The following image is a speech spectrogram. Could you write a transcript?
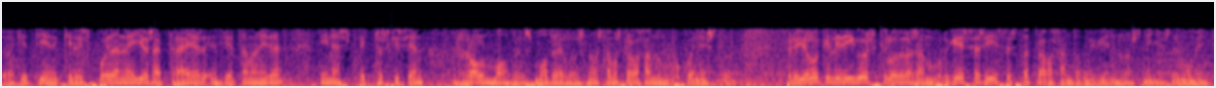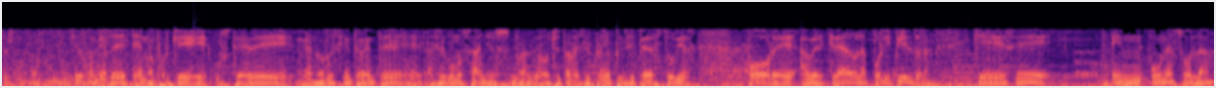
eh, que, tienen, que les puedan ellos atraer en cierta manera en aspectos que sean role models, modelos. no Estamos trabajando un poco en esto. Pero yo lo que le digo es que lo de las hamburguesas y esto está trabajando muy bien en los niños, de momento está trabajando. Quiero cambiarle de tema porque usted eh, ganó recientemente, eh, hace algunos años, más de ocho tal vez, el premio Príncipe de Asturias por eh, haber creado la polipíldora, que es eh, en una sola,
